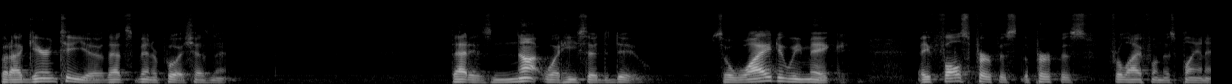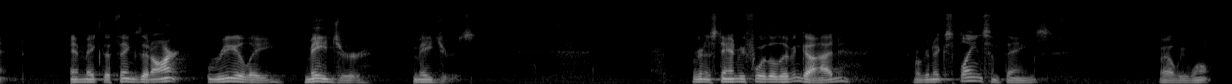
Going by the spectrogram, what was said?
But I guarantee you that's been a push, hasn't it? That is not what he said to do. So, why do we make a false purpose the purpose for life on this planet and make the things that aren't really major majors? We're going to stand before the living God. We're going to explain some things. Well, we won't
